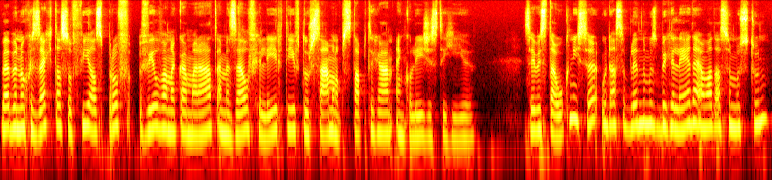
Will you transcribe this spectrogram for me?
We hebben nog gezegd dat Sophie als prof veel van een kameraad en mezelf geleerd heeft door samen op stap te gaan en colleges te geven. Zij wist dat ook niet, hè, hoe dat ze blinden moest begeleiden en wat dat ze moest doen.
